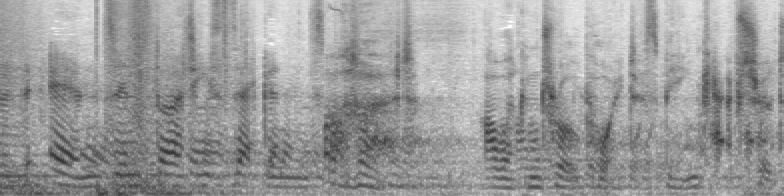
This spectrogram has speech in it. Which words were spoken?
Mission ends in 30 seconds. Alert! Our control point is being captured.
